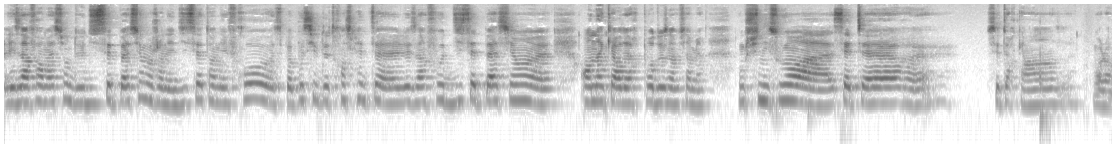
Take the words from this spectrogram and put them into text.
les informations de 17 patients. Moi j'en ai 17 en néphro. C'est pas possible de transmettre les infos de 17 patients en un quart d'heure pour deux infirmières. Donc je finis souvent à 7h, 7h15. Voilà.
